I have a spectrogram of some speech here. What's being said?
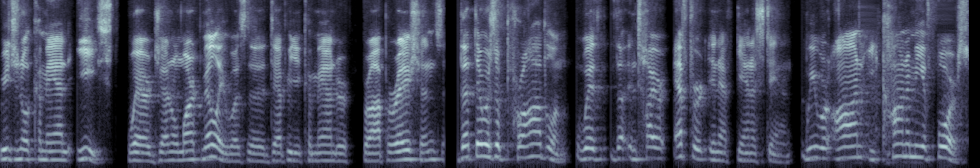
Regional Command East, where General Mark Milley was the deputy commander for operations that there was a problem with the entire effort in Afghanistan. We were on economy of force,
